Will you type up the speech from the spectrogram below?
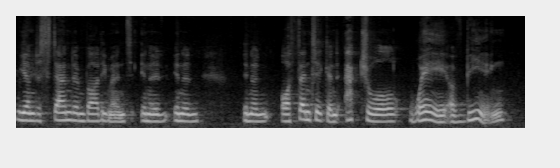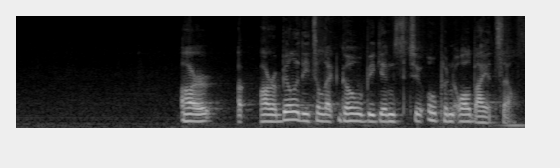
we understand embodiment in, a, in, a, in an authentic and actual way of being, our, our ability to let go begins to open all by itself.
